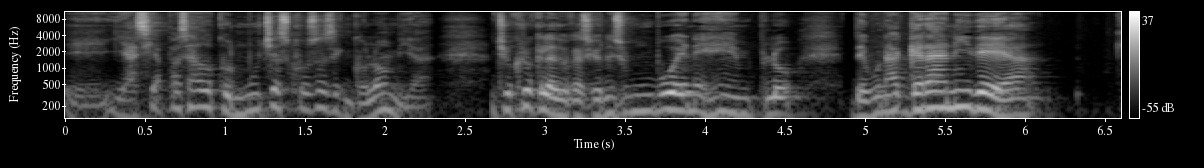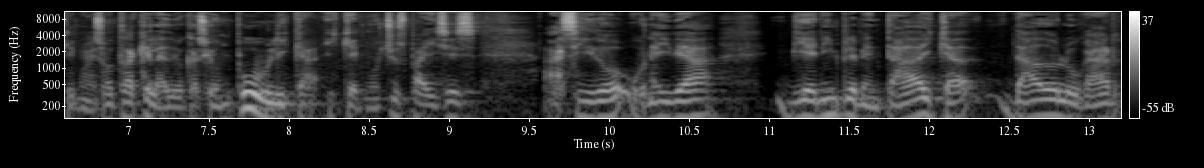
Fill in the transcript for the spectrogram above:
Eh, y así ha pasado con muchas cosas en Colombia. Yo creo que la educación es un buen ejemplo de una gran idea que no es otra que la educación pública y que en muchos países ha sido una idea bien implementada y que ha dado lugar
